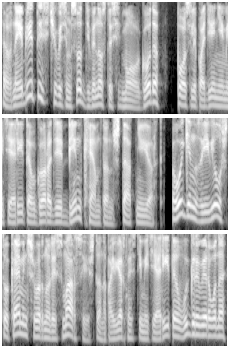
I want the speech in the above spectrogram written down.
В ноябре 1897 года, после падения метеорита в городе Бингхэмптон, штат Нью-Йорк, Уиггин заявил, что камень швырнули с Марса и что на поверхности метеорита выгравировано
